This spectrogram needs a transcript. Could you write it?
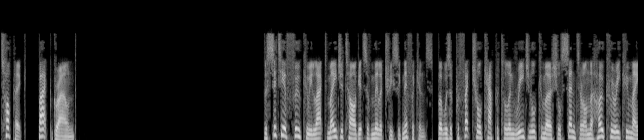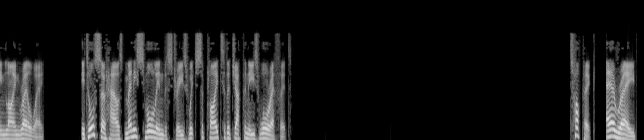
Topic: Background The city of Fukui lacked major targets of military significance, but was a prefectural capital and regional commercial center on the Hokuriku Main Line Railway. It also housed many small industries which supplied to the Japanese war effort. Air raid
